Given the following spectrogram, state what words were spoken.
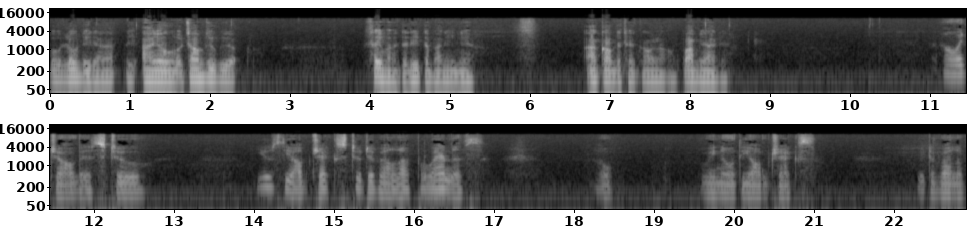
Go load it up. I owe a jump you. Say, my, the little bunny near. I to go. Our job is to use the objects to develop awareness. We know the objects. We develop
